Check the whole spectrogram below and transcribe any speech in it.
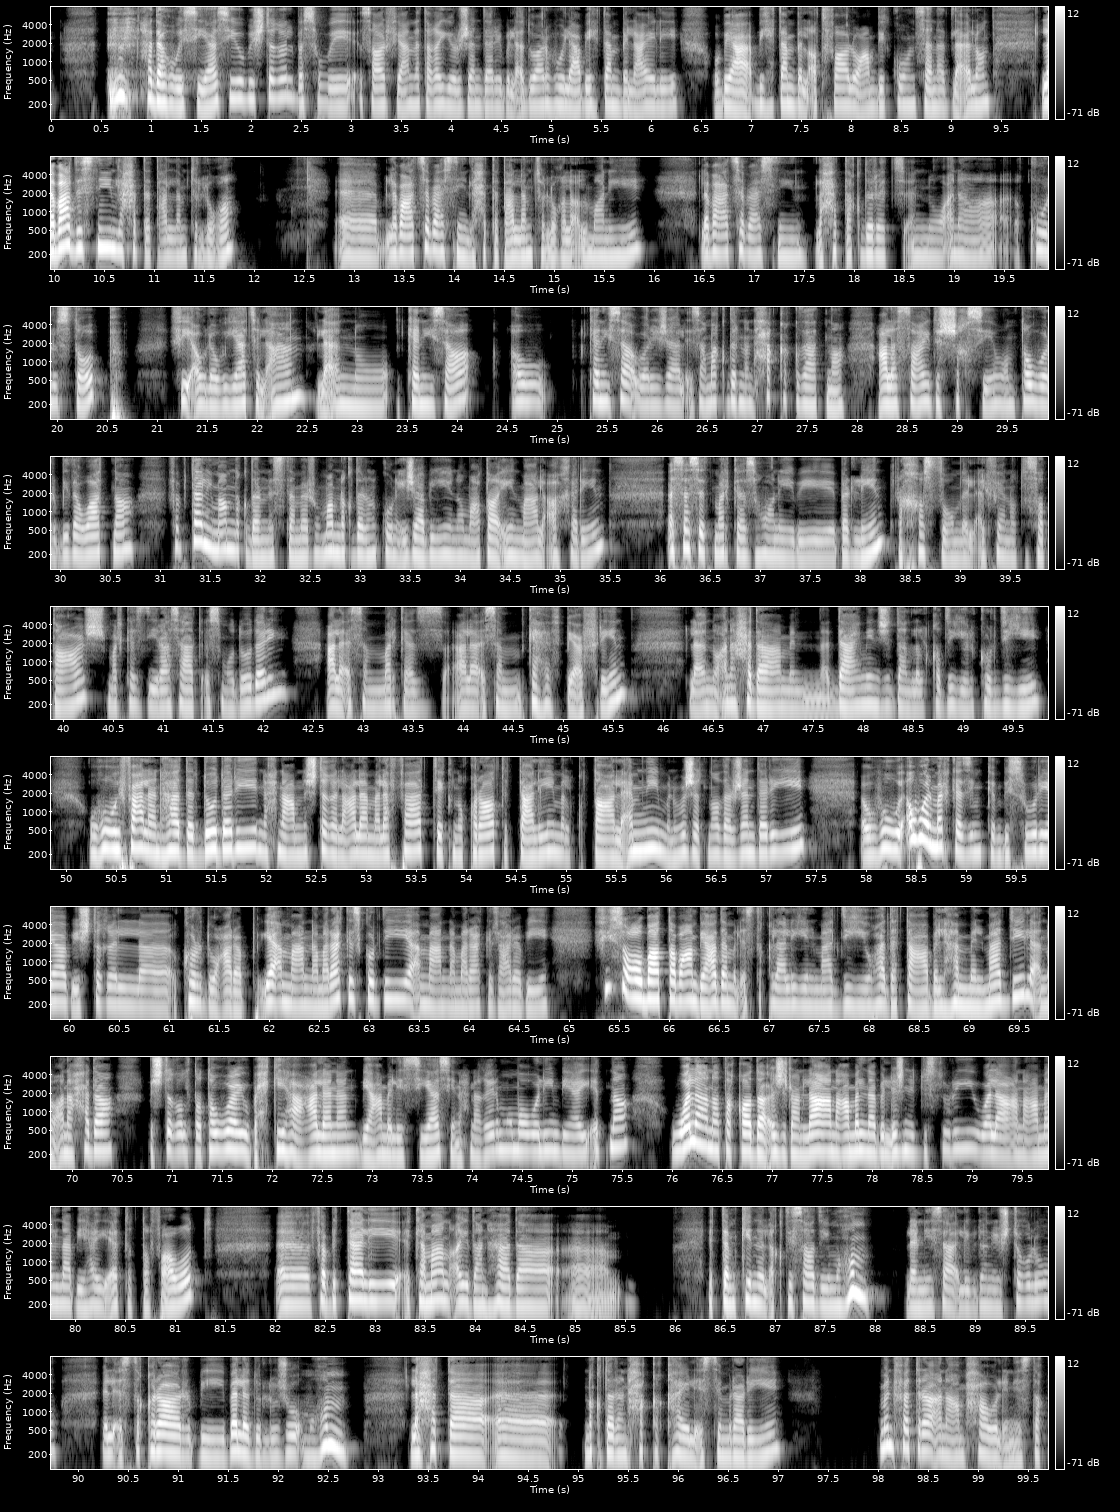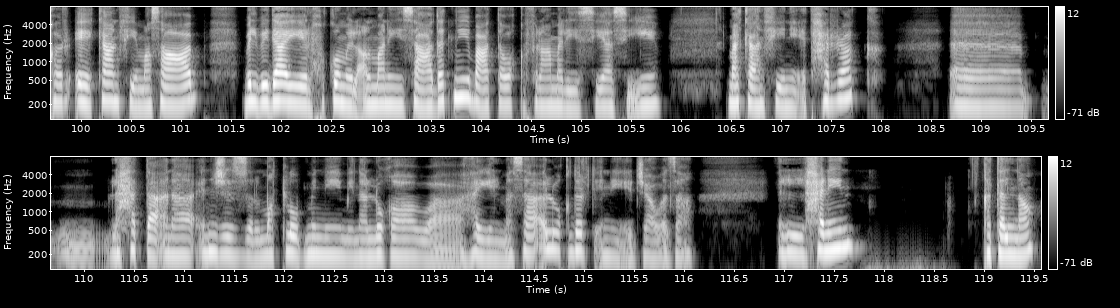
حدا هو سياسي وبيشتغل بس هو صار في عنا تغير جندري بالأدوار. هو اللي عم بيهتم بالعائلة وبيهتم بالأطفال وعم بيكون سند لإلهم. لبعد سنين لحتى تعلمت اللغة. أه لبعد سبع سنين لحتى تعلمت اللغة الألمانية. لبعد سبع سنين لحتى قدرت إنه أنا أقول ستوب في أولويات الآن لأنه كنساء أو كنساء ورجال إذا ما قدرنا نحقق ذاتنا على الصعيد الشخصي ونطور بذواتنا فبالتالي ما بنقدر نستمر وما بنقدر نكون إيجابيين ومعطائين مع الآخرين. أسست مركز هون ببرلين رخصته من 2019 مركز دراسات اسمه دودري على اسم مركز على اسم كهف بعفرين لأنه أنا حدا من الداعمين جدا للقضية الكردية. وهو فعلا هذا الدودري. نحن عم نشتغل على ملفات تكنوقراط التعليم القطاع الأمني من وجهة نظر جندرية. وهو أول مركز يمكن بسوريا بيشتغل كرد وعرب. يا أما عنا مراكز كردية يا أما عنا مراكز عربية. في صعوبات طبعا بعدم الاستقلالية المادية وهذا التعب الهم المادي لأنه أنا حدا بشتغل تطوعي وبحكيها علنا بعملي السياسي. نحن غير ممولين بهيئتنا. ولا نتقاضى أجرا. لا عن عملنا باللجنة الدستورية ولا عن عملنا بهيئة التفاوض. آه، فبالتالي كمان أيضا هذا التمكين الاقتصادي مهم للنساء اللي بدهم يشتغلوا. الاستقرار ببلد اللجوء مهم لحتى آه، نقدر نحقق هاي الاستمرارية. من فترة أنا عم حاول إني أستقر. إيه كان في مصاعب. بالبداية الحكومة الألمانية ساعدتني بعد توقف العملية السياسية. ما كان فيني أتحرك أه لحتى أنا أنجز المطلوب مني من اللغة وهي المسائل وقدرت إني أتجاوزها الحنين. قتلنا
